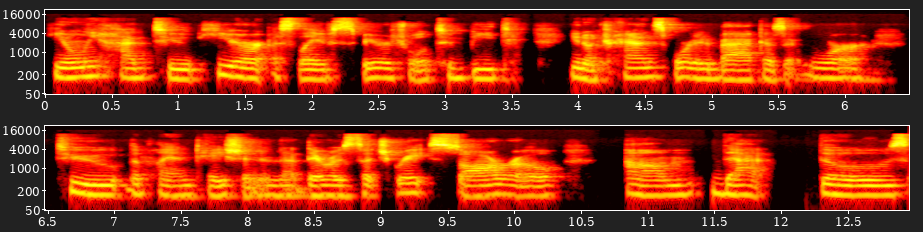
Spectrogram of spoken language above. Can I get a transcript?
he only had to hear a slave spiritual to be, you know, transported back, as it were, to the plantation, and that there was such great sorrow um, that those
